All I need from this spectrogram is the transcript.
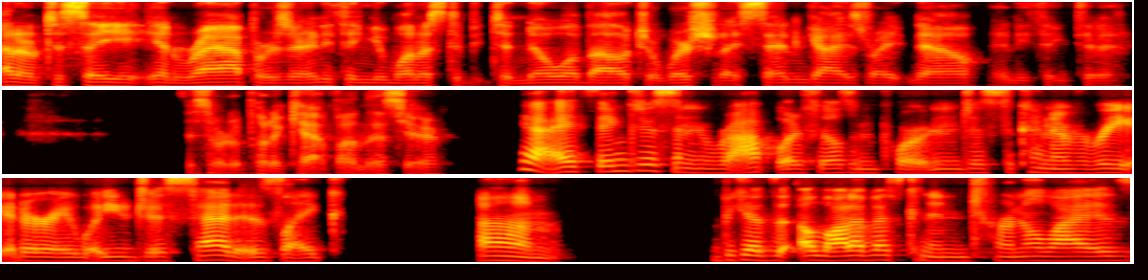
i don't know to say in wrap or is there anything you want us to to know about or where should i send guys right now? Anything to to sort of put a cap on this here Yeah, I think just in wrap, what feels important, just to kind of reiterate what you just said is like, um, because a lot of us can internalize,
